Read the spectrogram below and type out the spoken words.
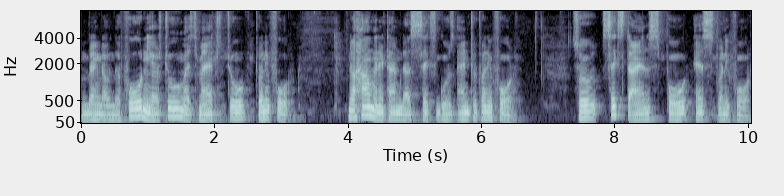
bring down the 4 near 2 which makes 2 24 now how many times does 6 goes into 24? So 6 times 4 is 24.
